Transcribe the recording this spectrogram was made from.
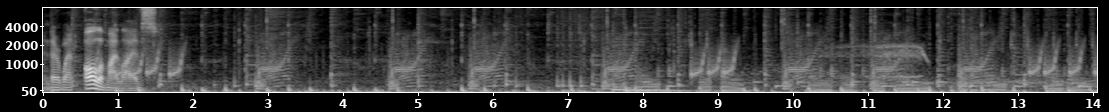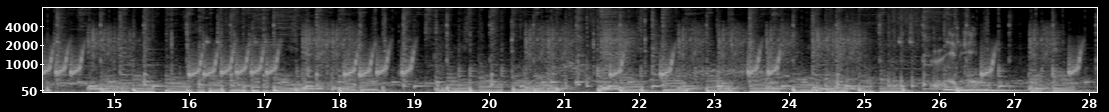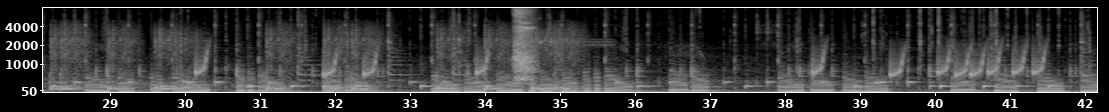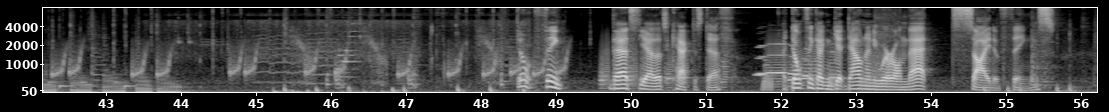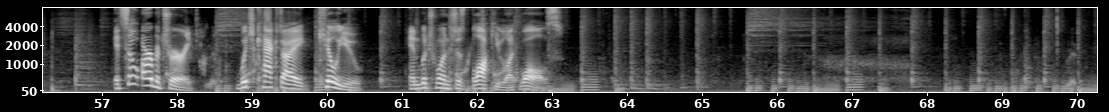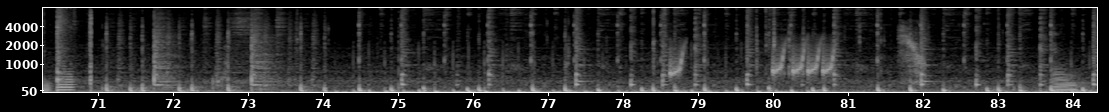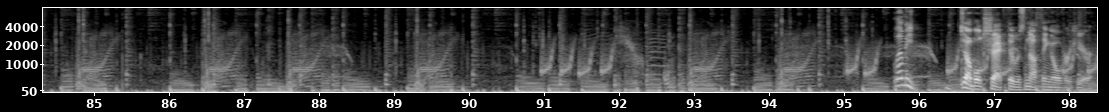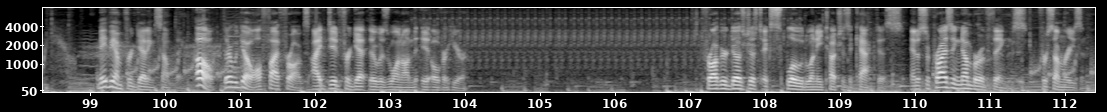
And there went all of my lives. That's yeah, that's cactus death. I don't think I can get down anywhere on that side of things. It's so arbitrary. Which cacti kill you, and which ones just block you like walls. Let me double check there was nothing over here. Maybe I'm forgetting something. Oh, there we go, all five frogs. I did forget there was one on the, over here. Frogger does just explode when he touches a cactus, and a surprising number of things, for some reason.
